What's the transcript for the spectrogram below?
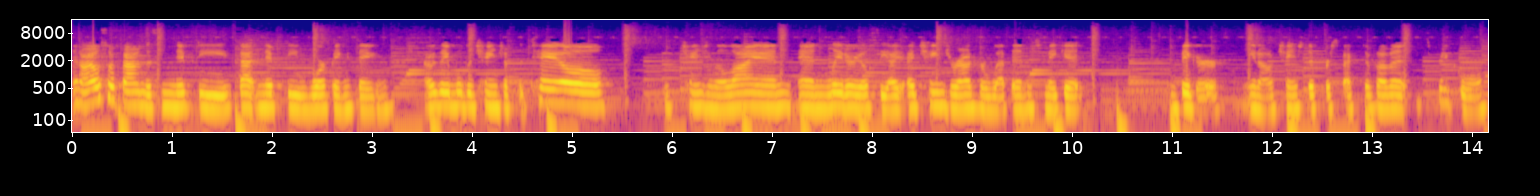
And I also found this nifty, that nifty warping thing. I was able to change up the tail, changing the lion, and later you'll see I, I change around her weapon to make it bigger, you know, change the perspective of it. It's pretty cool.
